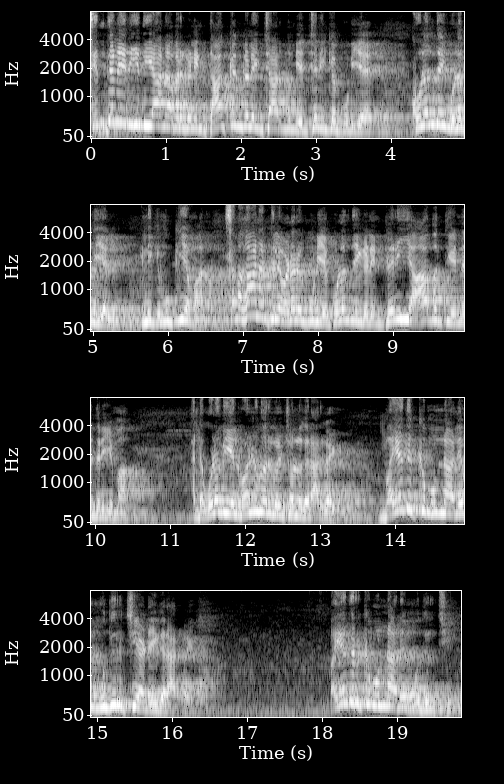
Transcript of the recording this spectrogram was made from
சிந்தனை ரீதியான அவர்களின் தாக்கங்களை சார்ந்தும் எச்சரிக்கக்கூடிய குழந்தை உளவியல் இன்னைக்கு முக்கியமான சமகாலத்தில் வளரக்கூடிய குழந்தைகளின் பெரிய ஆபத்து என்ன தெரியுமா? அந்த உளவியல் வல்லுநர்கள் சொல்லுகிறார்கள் வயதுக்கு முன்னாலே முதிர்ச்சி அடைகிறார்கள். வயதிற்கு முன்னாலே முதிர்ச்சி.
